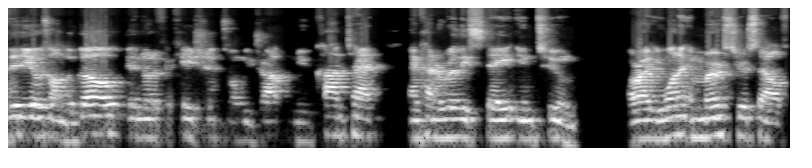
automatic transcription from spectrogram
videos on the go, get notifications when we drop new content, and kind of really stay in tune. All right, you want to immerse yourself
